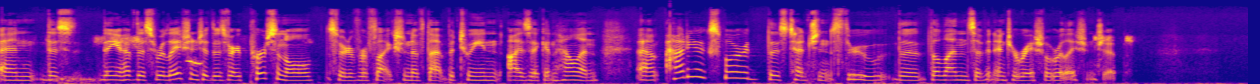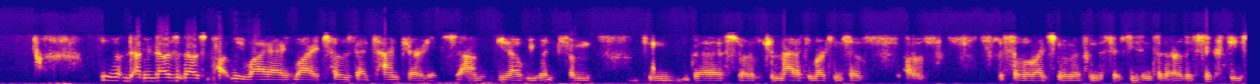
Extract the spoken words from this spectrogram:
And this, then you have this relationship, this very personal sort of reflection of that between Isaac and Helen. Um, how do you explore those tensions through the, the lens of an interracial relationship? You know, I mean, that was that was partly why I why I chose that time period. It's um, you know, we went from from the sort of dramatic emergence of of the civil rights movement from the 50s into the early 60s,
